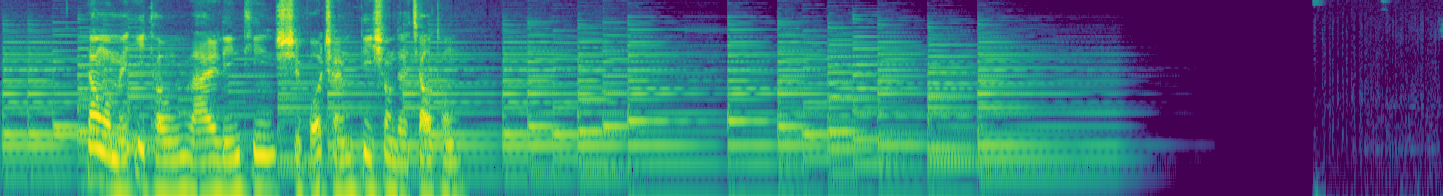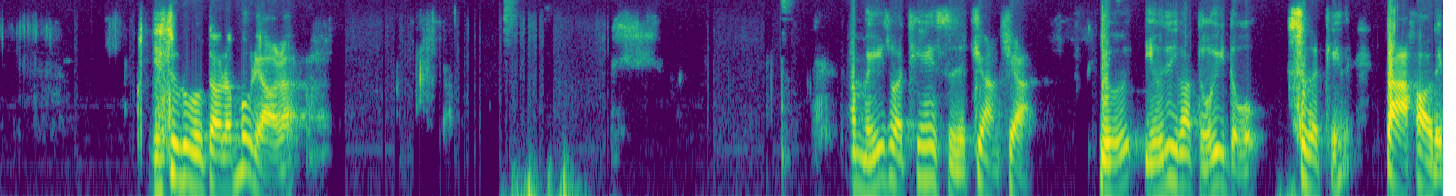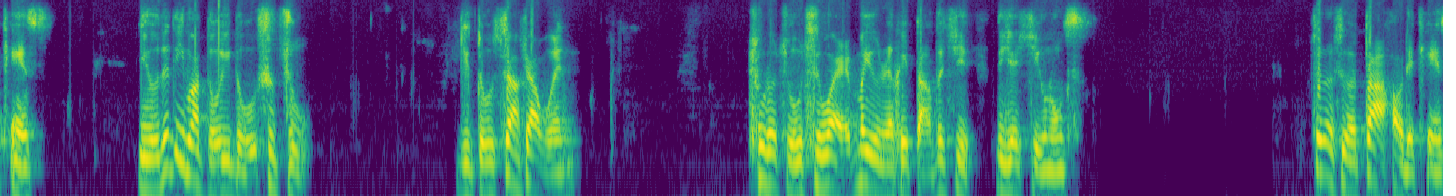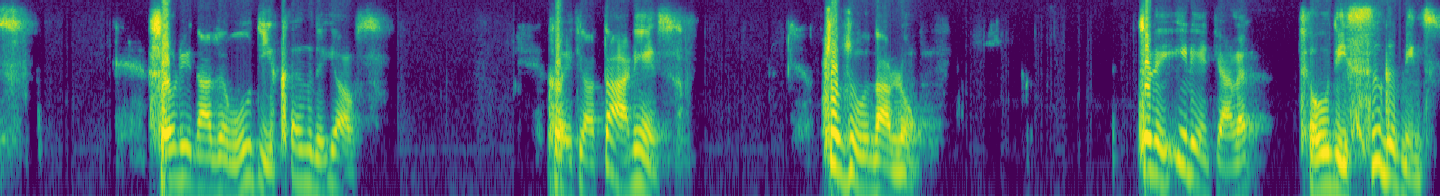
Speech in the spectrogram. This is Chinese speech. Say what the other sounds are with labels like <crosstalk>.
让我们一同来聆听史伯成弟兄的交通。也是路到了末了了，他每一座天使降下。有有的地方读一读是个天大号的天使，有的地方读一读是主。你读上下文，除了主之外，没有人可以挡得起那些形容词。这个是个大号的天使，手里拿着无底坑的钥匙和一条大链子，捉住那龙。这里一连讲了仇敌四个名字：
